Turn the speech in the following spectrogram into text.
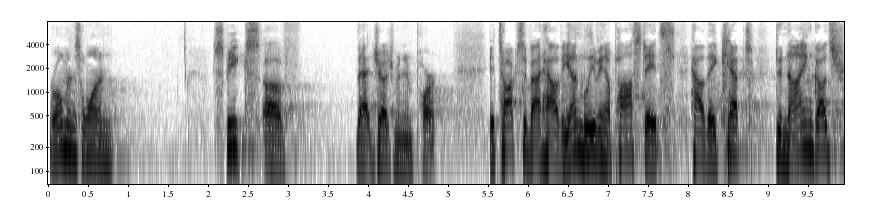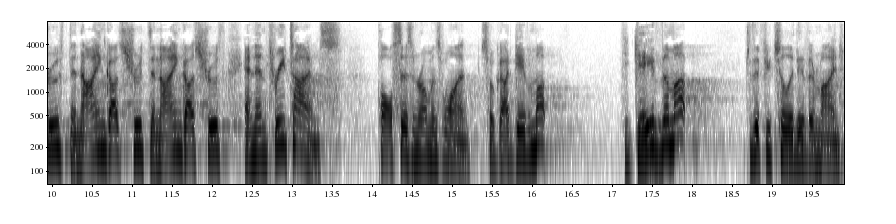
Romans 1 speaks of that judgment in part. It talks about how the unbelieving apostates, how they kept denying God's truth, denying God's truth, denying God's truth, and then three times, Paul says in Romans 1, so God gave them up. He gave them up to the futility of their mind.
